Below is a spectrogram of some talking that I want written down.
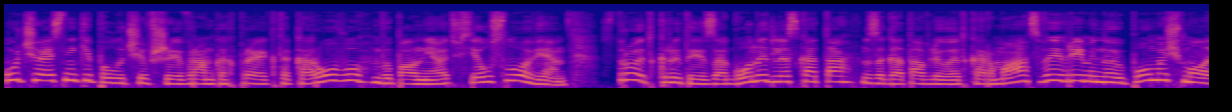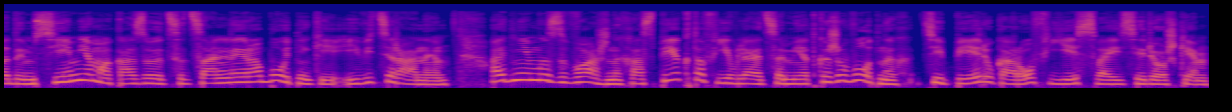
Участники, получившие в рамках проекта корову, выполняют все условия. Строят крытые загоны для скота, заготавливают корма, своевременную помощь молодым семьям оказывают социальные работники и ветераны. Одним из важных аспектов является метка животных. Теперь у коров есть свои сережки.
